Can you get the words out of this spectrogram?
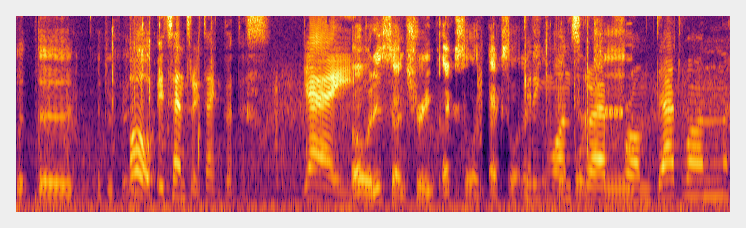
with the interface. Oh, it's Sentry. Thank goodness. Yay. Oh, it is Sentry. Excellent, excellent. Getting excellent. one scrap from that one.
